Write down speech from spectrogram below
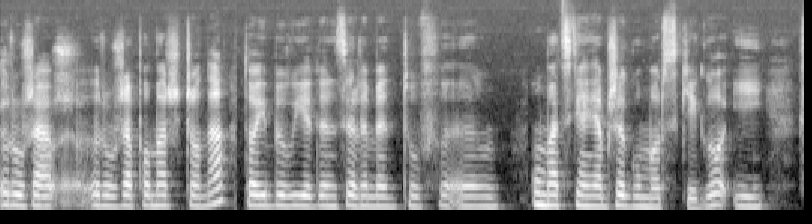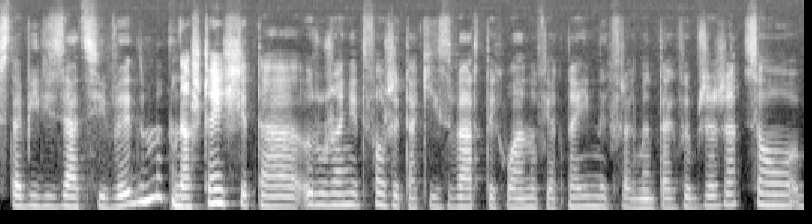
y, róża, róża pomarszczona. To i był jeden z elementów y, umacniania brzegu morskiego i stabilizacji wydm. Na szczęście ta róża nie tworzy takich zwartych łanów jak na innych fragmentach wybrzeża. Są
